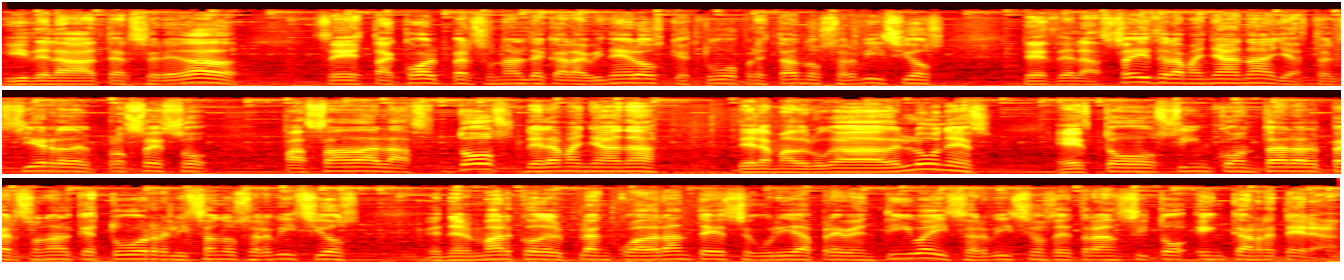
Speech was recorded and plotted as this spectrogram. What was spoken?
y de la tercera edad. Se destacó al personal de carabineros que estuvo prestando servicios desde las 6 de la mañana y hasta el cierre del proceso pasada las 2 de la mañana de la madrugada del lunes. Esto sin contar al personal que estuvo realizando servicios en el marco del Plan Cuadrante de Seguridad Preventiva y Servicios de Tránsito en Carretera.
